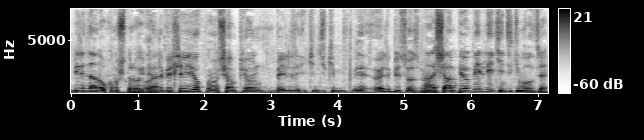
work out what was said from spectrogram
Birinden okumuştur o Hülya. Öyle bir şey yok mu? Şampiyon belli ikinci kim? Öyle bir söz mü? Ha şampiyon belli ikinci kim olacak?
